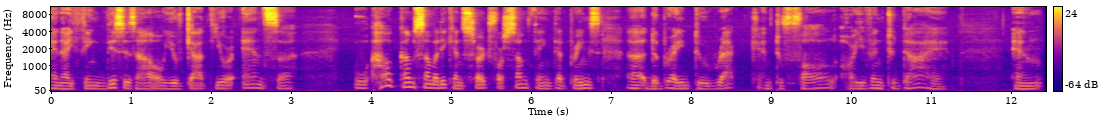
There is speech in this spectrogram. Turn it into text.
And I think this is how you've got your answer. How come somebody can search for something that brings uh, the brain to wreck and to fall or even to die? And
